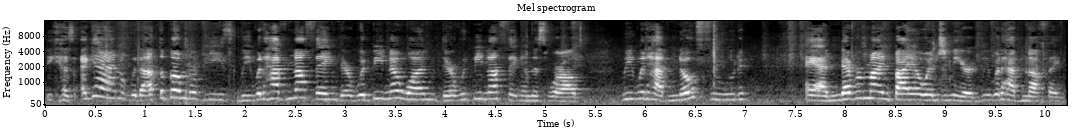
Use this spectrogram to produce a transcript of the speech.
because again, without the bumblebees, we would have nothing. There would be no one. There would be nothing in this world. We would have no food and never mind bioengineered. We would have nothing.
